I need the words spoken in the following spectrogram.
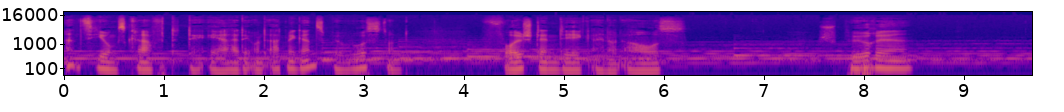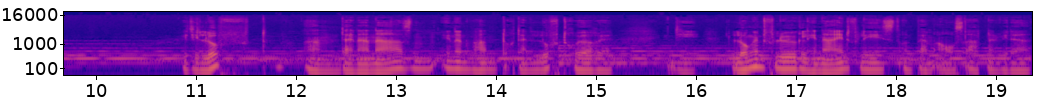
Anziehungskraft der Erde und atme ganz bewusst und vollständig ein und aus. Spüre, wie die Luft an deiner Naseninnenwand durch deine Luftröhre in die Lungenflügel hineinfließt und beim Ausatmen wieder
